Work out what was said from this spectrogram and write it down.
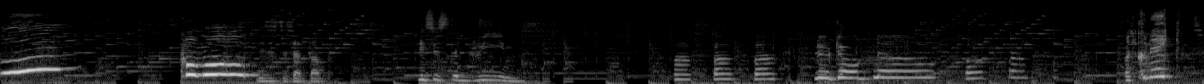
Ooh! Come on! This is the setup. This is the dream. Ba, ba, ba. Blue dog now. Ba, ba. But connect!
